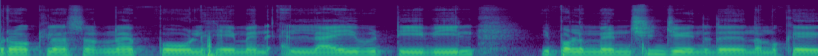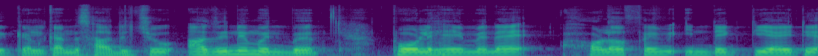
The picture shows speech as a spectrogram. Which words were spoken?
ബ്രോക്ലസറിനെ പോൾ ഹേമൻ ലൈവ് ടി വിയിൽ ഇപ്പോൾ മെൻഷൻ ചെയ്യുന്നത് നമുക്ക് കേൾക്കാൻ സാധിച്ചു. അതിനു മുൻപ് പോൾ ഹേമനെ ഹോൾ ഓഫ് ഫെയിം ഇൻഡക്റ്റി ആയിട്ട്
